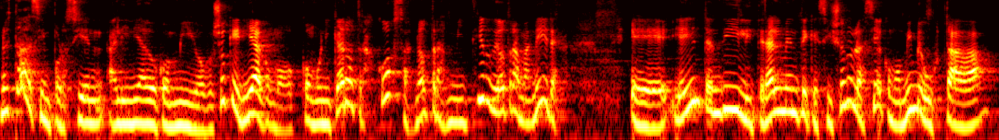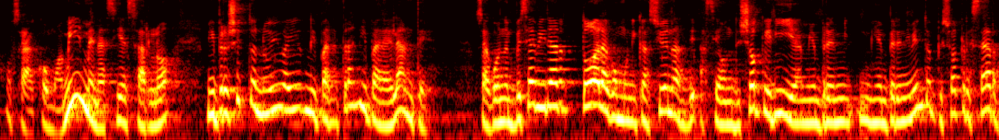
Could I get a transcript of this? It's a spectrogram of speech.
no estaba 100% alineado conmigo, yo quería como comunicar otras cosas, ¿no? transmitir de otra manera. Eh, y ahí entendí literalmente que si yo no lo hacía como a mí me gustaba, o sea, como a mí me nacía hacerlo, mi proyecto no iba a ir ni para atrás ni para adelante. O sea, cuando empecé a mirar toda la comunicación hacia donde yo quería, mi emprendimiento empezó a crecer.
